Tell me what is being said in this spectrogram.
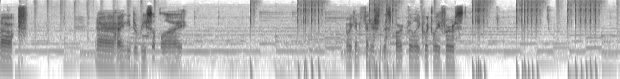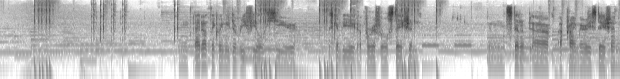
Oh. Uh, I need to resupply. We can finish this part really quickly first. Mm, I don't think we need to refuel here. This can be a peripheral station instead of uh, a primary station.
